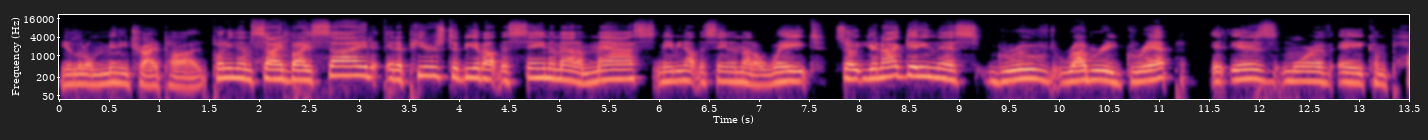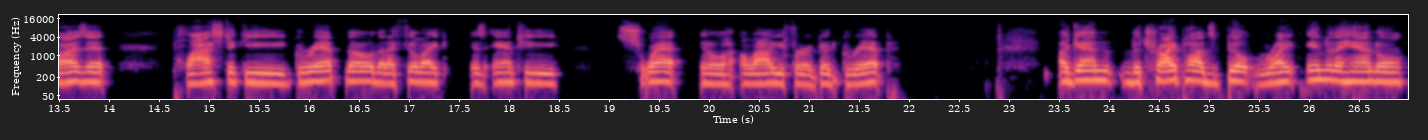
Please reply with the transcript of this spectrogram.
your little mini tripod. Putting them side by side, it appears to be about the same amount of mass, maybe not the same amount of weight. So you're not getting this grooved rubbery grip. It is more of a composite plasticky grip though that I feel like is anti sweat. It'll allow you for a good grip. Again, the tripod's built right into the handle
